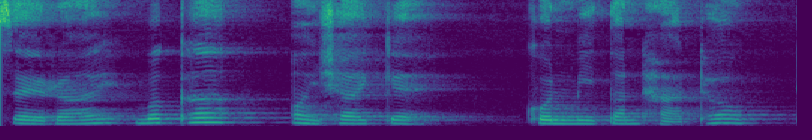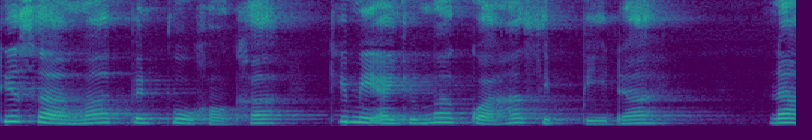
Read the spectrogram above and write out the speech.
ใส่ร้ายว่าข้าอ่อยชายแก่ คนมีตันหาเท่า ที่สามารถเป็นปู่ของข้าที่มีอายุมากกว่าห้าสิบปีได้ หน้า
